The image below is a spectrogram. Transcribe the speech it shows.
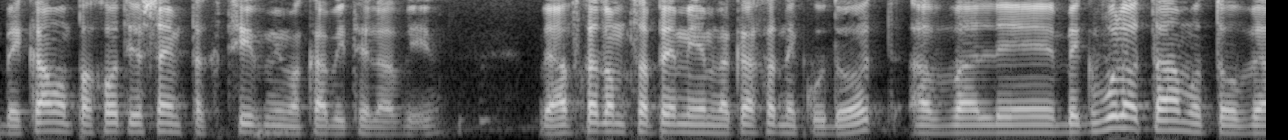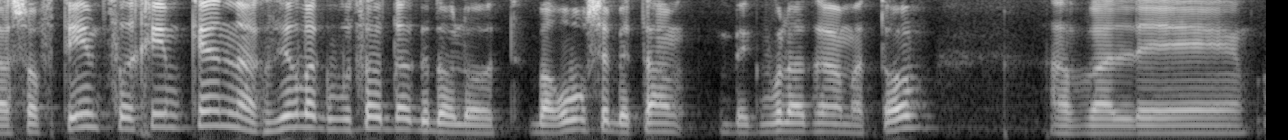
בכמה פחות יש להם תקציב ממכבי תל אביב ואף אחד לא מצפה מהם לקחת נקודות, אבל uh, בגבול הטעם הטוב והשופטים צריכים כן להחזיר לקבוצות הגדולות, ברור שבגבול הטעם הטוב, אבל uh,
